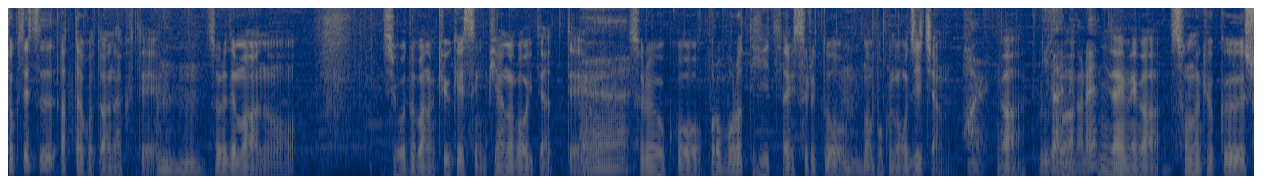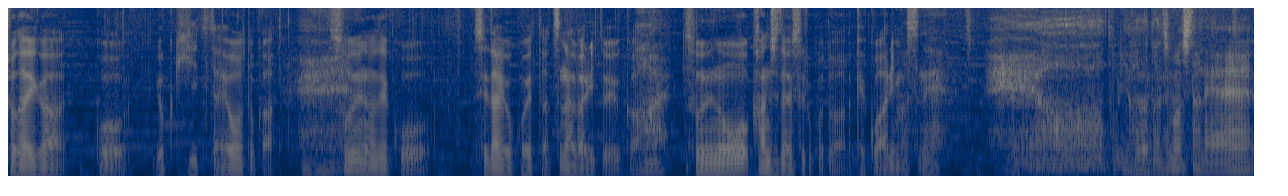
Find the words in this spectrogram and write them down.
直接会ったことはなくて、うんうん、それでもあの仕事場の休憩室にピアノが置いてあってそれをこうポロポロって弾いてたりすると、まあ、僕のおじいちゃんが、はい、2代目がね、まあ、2代目がその曲初代がこうよく聴いてたよとかそういうのでこう世代を超えたつながりというか、はい、そういうのを感じたりすることは結構ありますね。いや鳥肌立ちましたね、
